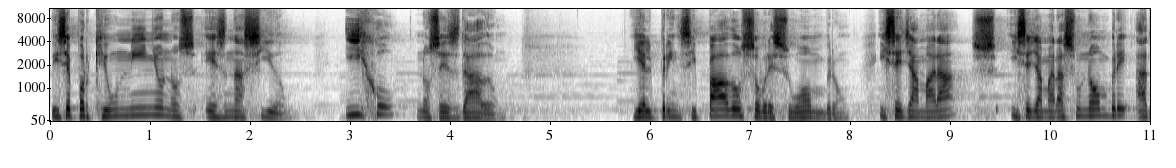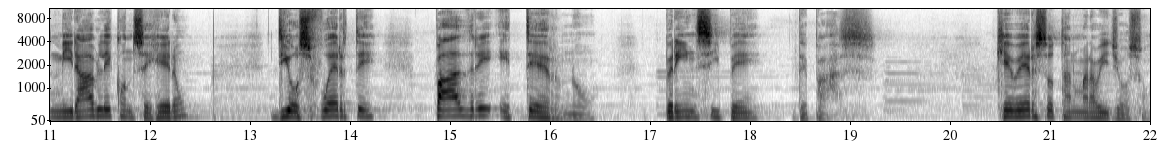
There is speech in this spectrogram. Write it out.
Dice, porque un niño nos es nacido, hijo nos es dado, y el principado sobre su hombro, y se llamará y se llamará su nombre admirable consejero, Dios fuerte, Padre eterno, príncipe de paz. Qué verso tan maravilloso.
